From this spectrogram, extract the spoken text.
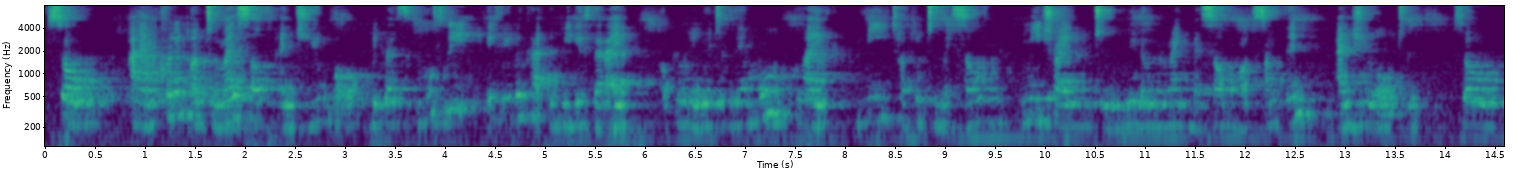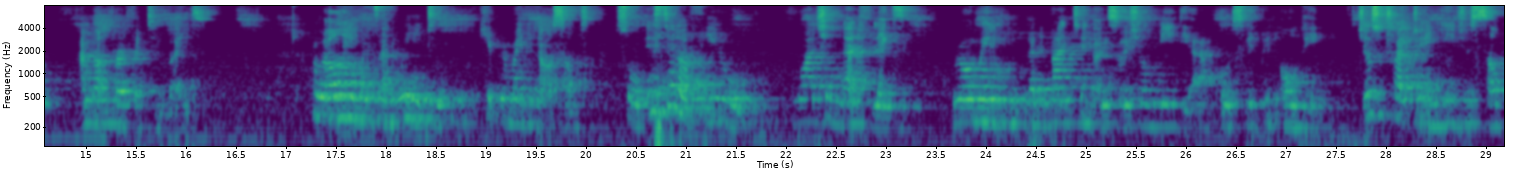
So I am calling on to myself and you all because mostly if you look at the videos that I upload on YouTube, they're more like me talking to myself, me trying to, you know, remind myself about something and you all too. So I'm not perfect, you guys. We're all humans and we need to keep reminding ourselves. So instead of you watching Netflix, roaming, gallivanting on social media, or sleeping all day. Just try to engage yourself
